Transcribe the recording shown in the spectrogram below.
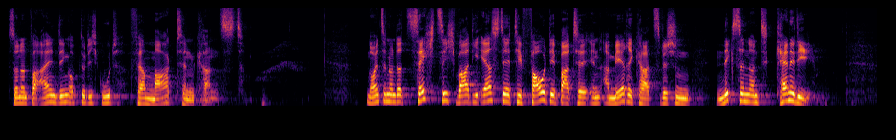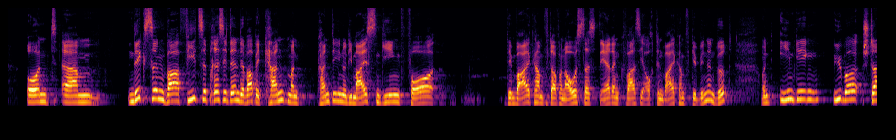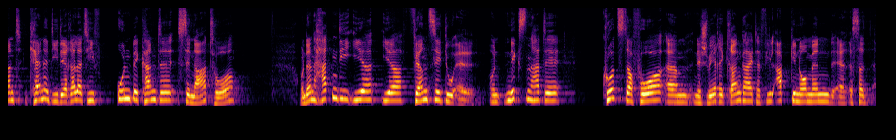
sondern vor allen Dingen, ob du dich gut vermarkten kannst. 1960 war die erste TV-Debatte in Amerika zwischen Nixon und Kennedy. Und ähm, Nixon war Vizepräsident, er war bekannt, man kannte ihn und die meisten gingen vor dem Wahlkampf davon aus, dass der dann quasi auch den Wahlkampf gewinnen wird. Und ihm gegenüber stand Kennedy, der relativ unbekannte Senator. Und dann hatten die ihr, ihr Fernsehduell. Und Nixon hatte kurz davor ähm, eine schwere Krankheit, hat viel abgenommen, es hat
